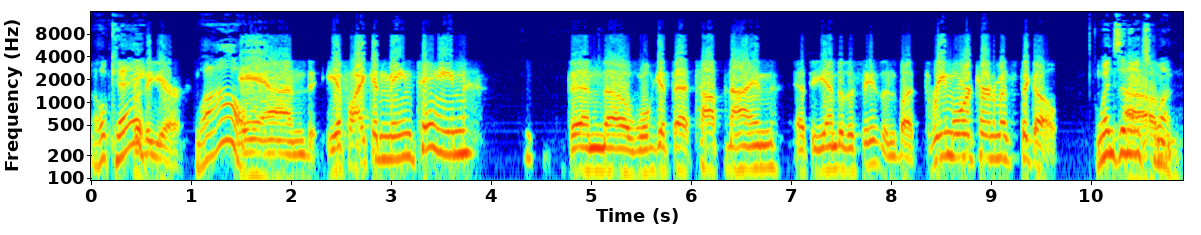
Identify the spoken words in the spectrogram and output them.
Okay. for the year. Wow. And if I can maintain, then uh, we'll get that top nine at the end of the season. But three more tournaments to go. When's the next um, one?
